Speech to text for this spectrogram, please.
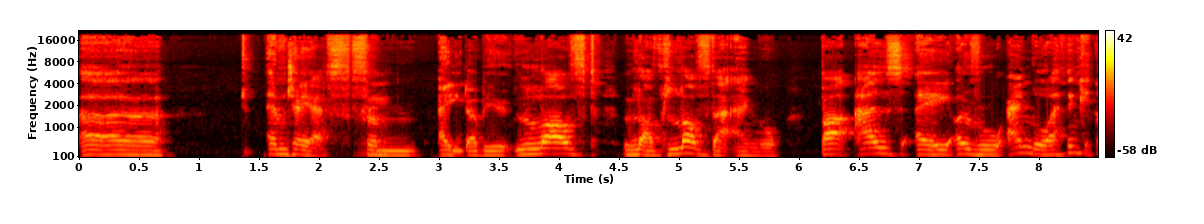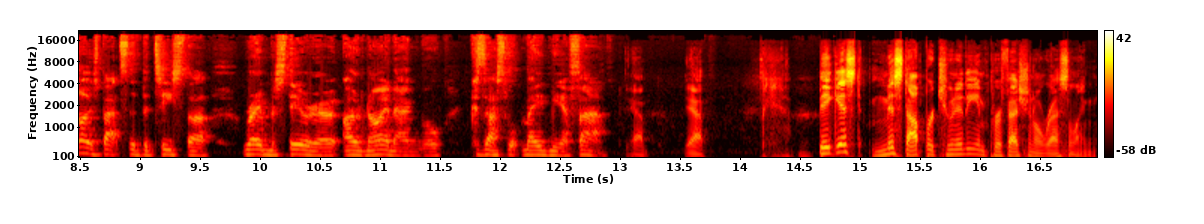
uh, MJF from AEW, loved, loved, loved that angle. But as a overall angle, I think it goes back to the Batista Rey Mysterio 09 angle because that's what made me a fan. Yeah. Yeah. Biggest missed opportunity in professional wrestling?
